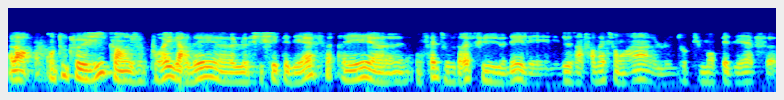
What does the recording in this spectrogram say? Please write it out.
Alors, en toute logique, hein, je pourrais garder euh, le fichier PDF et euh, en fait, je voudrais fusionner les, deux informations, hein, le document PDF euh,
